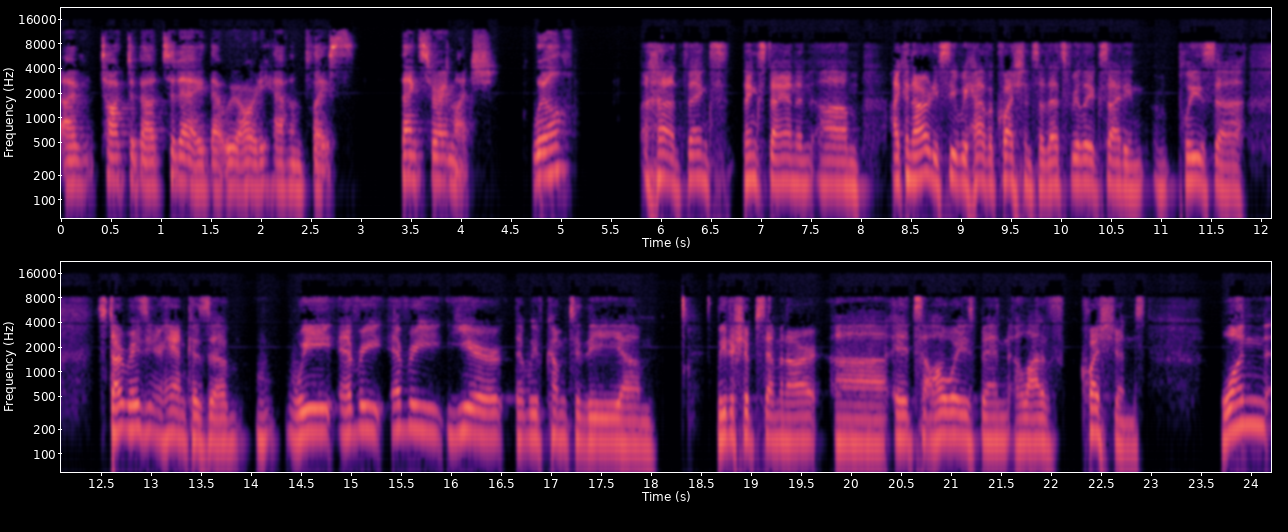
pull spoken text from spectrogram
I've talked about today that we already have in place. Thanks very much. Will? Uh, thanks. Thanks, Diane. And um, I can already see we have a question, so that's really exciting. Please uh, start raising your hand because uh, we every every year that we've come to the um, leadership seminar, uh, it's always been a lot of questions. one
